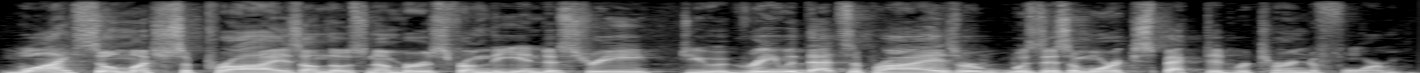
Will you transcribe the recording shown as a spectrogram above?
Why so much surprise on those numbers from the industry? Do you agree with that surprise, or was this a more expected return to form?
